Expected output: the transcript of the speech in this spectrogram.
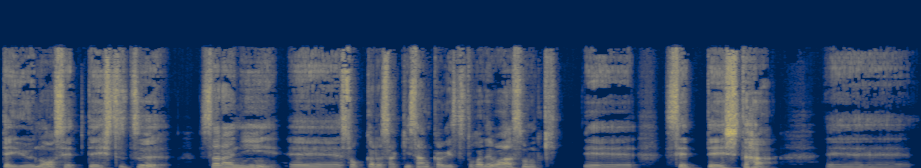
ていうのを設定しつつ、さらに、えー、そこから先3ヶ月とかでは、その、えー、設定した、えー、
